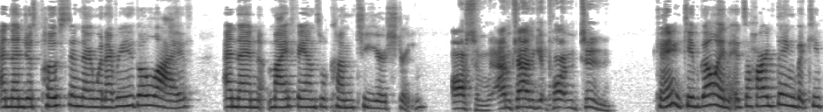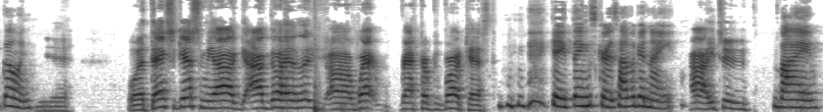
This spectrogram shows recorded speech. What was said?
and then just post in there whenever you go live and then my fans will come to your stream. Awesome. I'm trying to get partner too. Okay, keep going. It's a hard thing, but keep going. Yeah. Well, thanks for guessing me. I'll, I'll go ahead and let you uh, wrap, wrap up your broadcast. okay, thanks, Chris. Have a good night. All right, you too. Bye.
